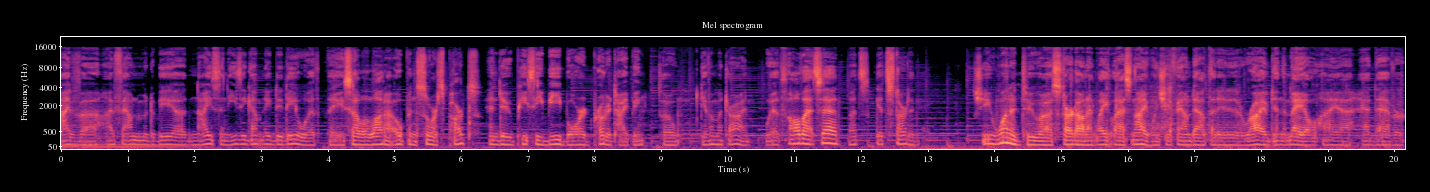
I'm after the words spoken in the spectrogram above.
I've uh, I've found them to be a nice and easy company to deal with. They sell a lot of open source parts and do PCB board prototyping, so give them a try. With all that said, let's get started. She wanted to uh, start on it late last night when she found out that it had arrived in the mail. I uh, had to have her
